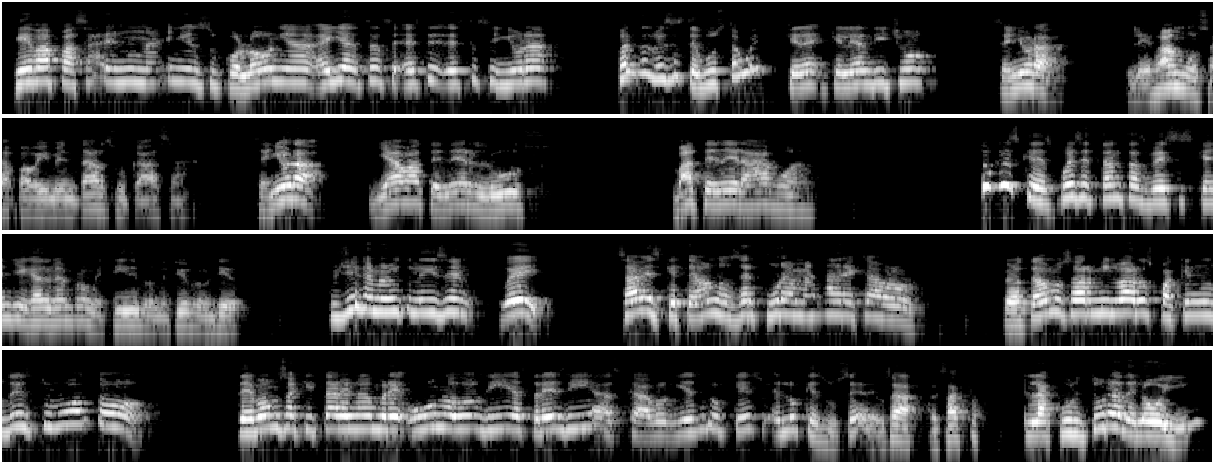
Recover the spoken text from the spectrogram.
¿Qué va a pasar en un año en su colonia? Ella, esta, este- esta señora, ¿cuántas veces te gusta, güey? Que, que le han dicho, señora, le vamos a pavimentar su casa. Señora, ya va a tener luz, va a tener agua. ¿Tú crees que después de tantas veces que han llegado y le han prometido y prometido y prometido, pues llegan ahorita y le dicen, güey, sabes que te vamos a hacer pura madre, cabrón. Pero te vamos a dar mil varos para que nos des tu voto. Te vamos a quitar el hambre uno, dos días, tres días, cabrón. Y eso es lo que es, es lo que sucede. O sea, Exacto. la cultura del hoy,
